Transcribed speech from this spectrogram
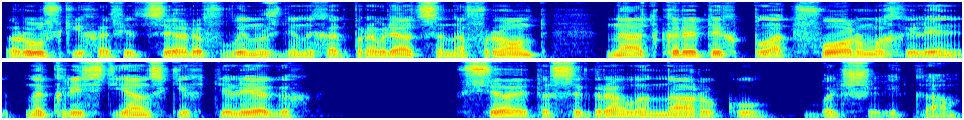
русских офицеров, вынужденных отправляться на фронт на открытых платформах или на крестьянских телегах. Все это сыграло на руку большевикам.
